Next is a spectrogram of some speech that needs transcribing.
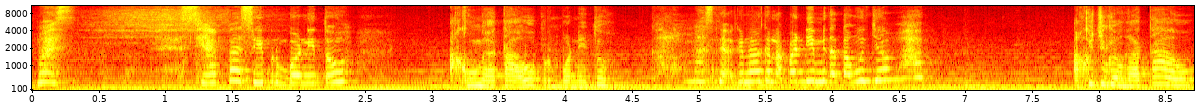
Mas, siapa sih perempuan itu? Aku nggak tahu perempuan itu. Kalau Mas nggak kenal, kenapa dia minta tanggung jawab? Aku juga nggak tahu.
